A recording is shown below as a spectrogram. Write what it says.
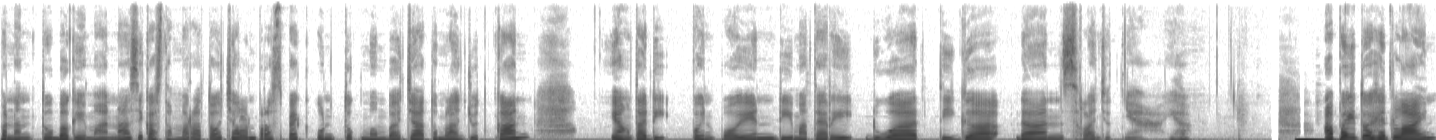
penentu bagaimana si customer atau calon prospek untuk membaca atau melanjutkan yang tadi poin-poin di materi 2, 3 dan selanjutnya ya. Apa itu headline?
